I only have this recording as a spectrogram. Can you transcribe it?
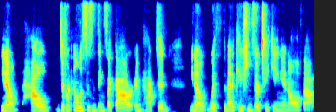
you know, how different illnesses and things like that are impacted, you know, with the medications they're taking and all of that.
